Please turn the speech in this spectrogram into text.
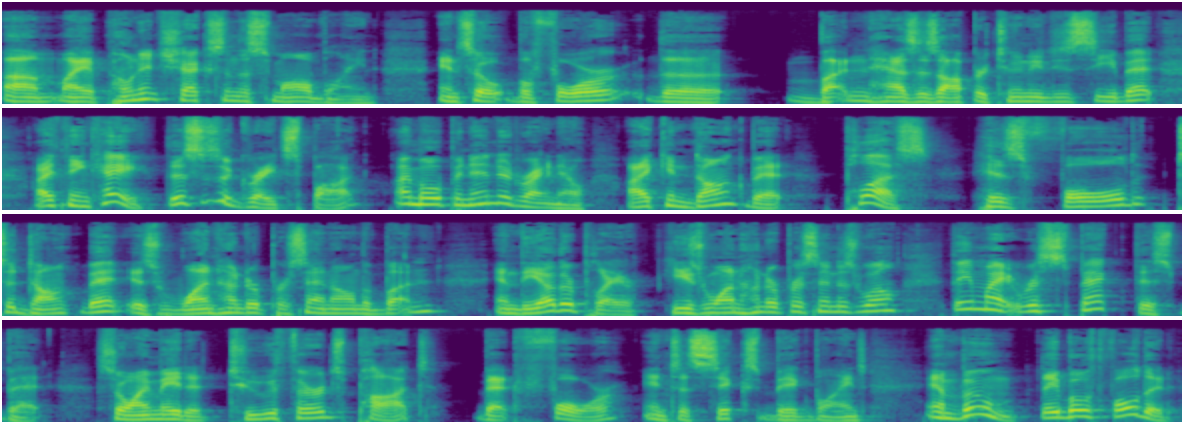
um, my opponent checks in the small blind. And so before the button has his opportunity to c bet, I think, hey, this is a great spot. I'm open ended right now. I can donk bet. Plus, his fold to donk bet is 100% on the button, and the other player, he's 100% as well, they might respect this bet. So I made a two thirds pot, bet four into six big blinds, and boom, they both folded.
